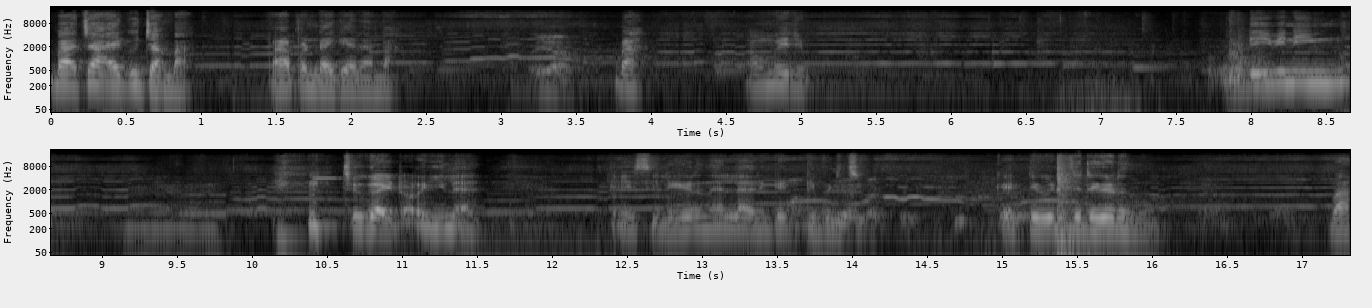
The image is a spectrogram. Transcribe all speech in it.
ബാ ചായ കുച്ചാൻ ബാ പാപ്പ ഉണ്ടാക്കി തരാം ബാ ബാ അവൻ വരും. ഗുഡ് ഈവനിങ് സുഖമായിട്ട് തുടങ്ങിയില്ലേ എ സിയിൽ കിടന്ന് എല്ലാവരും കെട്ടിപ്പിടിച്ചു. കെട്ടിപ്പിടിച്ചിട്ട് കിടന്നു. വാ.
